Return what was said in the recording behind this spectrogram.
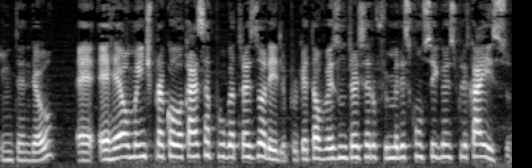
entendeu? É, é realmente pra colocar essa pulga atrás da orelha, porque talvez no terceiro filme eles consigam explicar isso.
